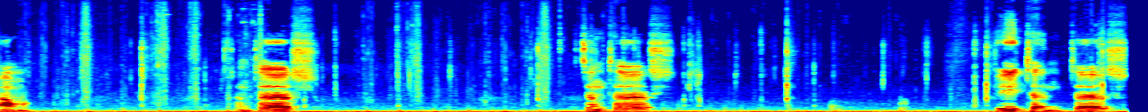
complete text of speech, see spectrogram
Amo. Ten też. Ten też. I ten też.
